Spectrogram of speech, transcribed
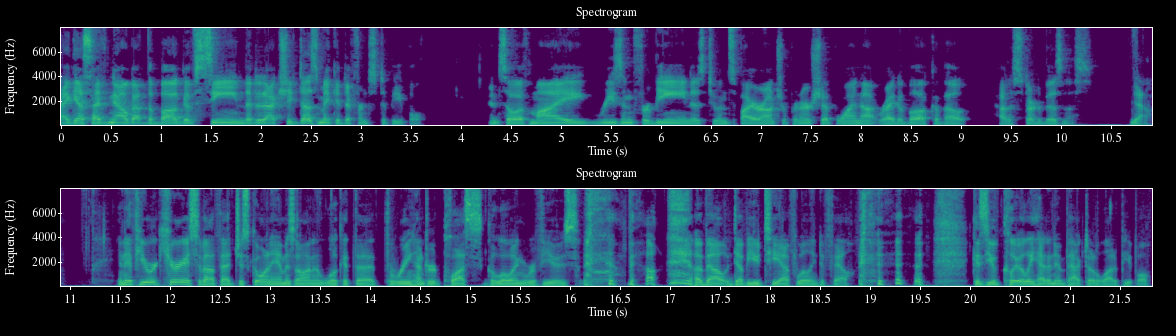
I guess I've now got the bug of seeing that it actually does make a difference to people. And so, if my reason for being is to inspire entrepreneurship, why not write a book about how to start a business? Yeah. And if you were curious about that, just go on Amazon and look at the 300 plus glowing reviews about, about WTF willing to fail. Because you've clearly had an impact on a lot of people.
